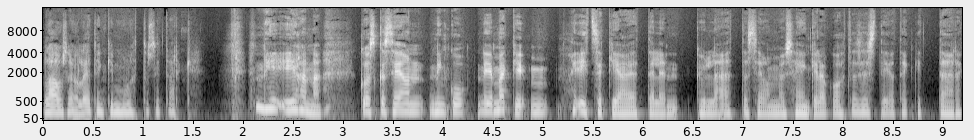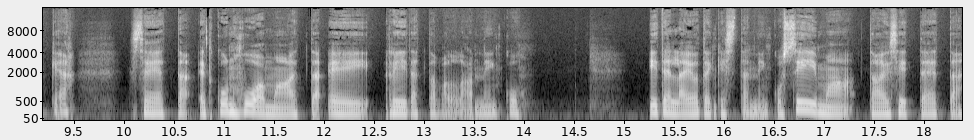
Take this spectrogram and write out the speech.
lause oli jotenkin mulle tosi tärkeä. Niin ihana, koska se on, niin kuin, niin mäkin itsekin ajattelen kyllä, että se on myös henkilökohtaisesti jotenkin tärkeä. Se, että, että kun huomaa, että ei riitä tavallaan niin kuin itsellä jotenkin sitä niin kuin siimaa tai sitten, että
